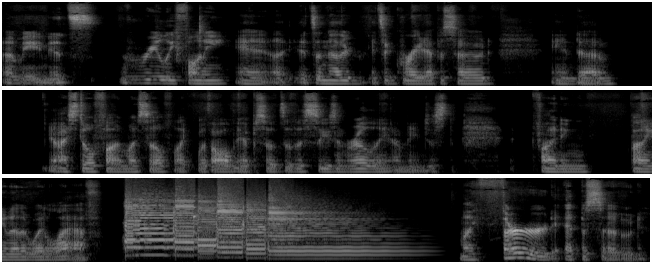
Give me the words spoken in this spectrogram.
I mean, it's really funny and uh, it's another it's a great episode and um, I still find myself like with all the episodes of this season really I mean just finding finding another way to laugh my third episode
